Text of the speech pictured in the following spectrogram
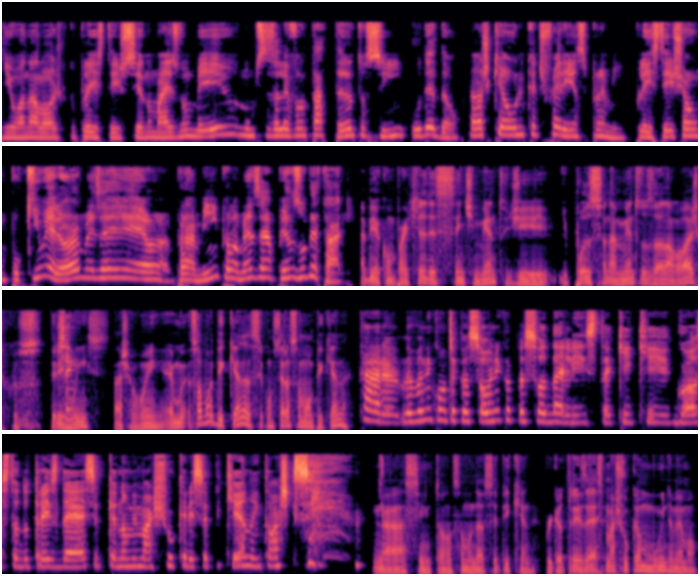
E o analógico do PlayStation sendo mais no meio, não precisa levantar tanto assim o dedão. Eu acho que é a única diferença para mim. PlayStation é um pouquinho melhor, mas é para mim, pelo menos é apenas um detalhe. A Bia compartilha desse sentimento de, de posicionamento dos analógicos serem Sim. ruins? Acha ruim? É só mão pequena? Você considera essa mão pequena? Cara, levando em conta que eu sou a única pessoa da lista aqui que gosta do 3DS porque não me machuca ele ser pequeno, então acho que sim. Ah, sim, então essa mão deve ser pequena. Porque o 3DS machuca muito a minha mão.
